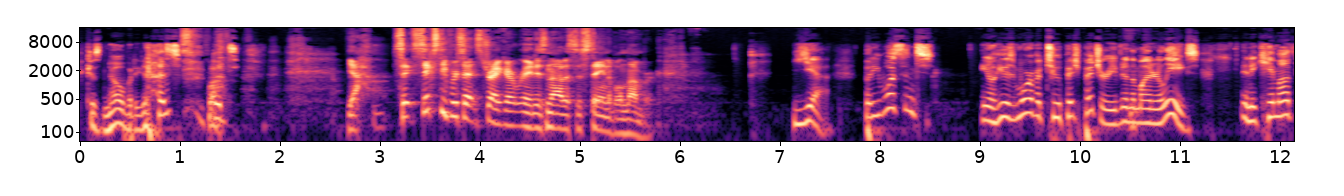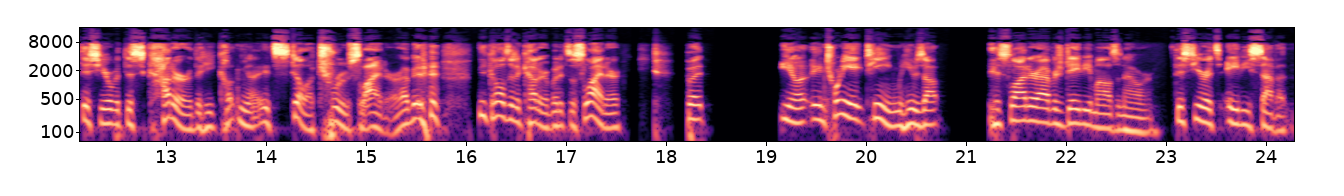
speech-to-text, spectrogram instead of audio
because nobody does. Well, but yeah, sixty percent strikeout rate is not a sustainable number. Yeah, but he wasn't you know, he was more of a two pitch pitcher even in the minor leagues. And he came out this year with this cutter that he, you know, it's still a true slider. I mean, he calls it a cutter, but it's a slider. But, you know, in 2018, when he was up, his slider averaged 80 miles an hour. This year it's 87.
